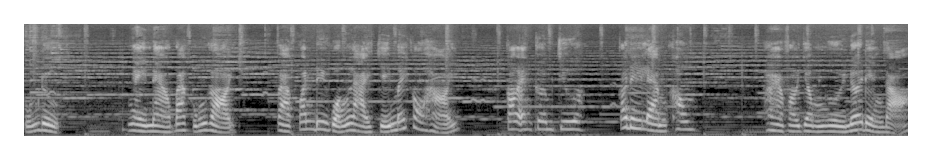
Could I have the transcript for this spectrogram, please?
cũng được. Ngày nào ba cũng gọi, và quanh đi quẩn lại chỉ mấy câu hỏi, con ăn cơm chưa? Có đi làm không? Hòa vào dòng người nơi đèn đỏ,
